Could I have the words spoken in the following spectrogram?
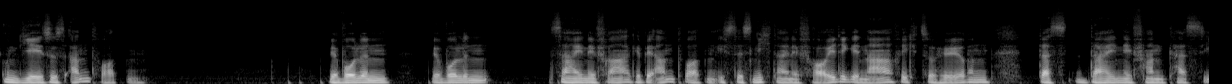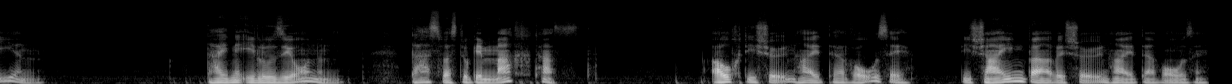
und Jesus antworten. Wir wollen, wir wollen seine Frage beantworten. Ist es nicht eine freudige Nachricht zu hören, dass deine Fantasien, deine Illusionen, das, was du gemacht hast, auch die Schönheit der Rose, die scheinbare Schönheit der Rose,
